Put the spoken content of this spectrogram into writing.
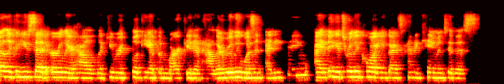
uh, like you said earlier, how like you were looking at the market and how there really wasn't anything. I think it's really cool how you guys kind of came into this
